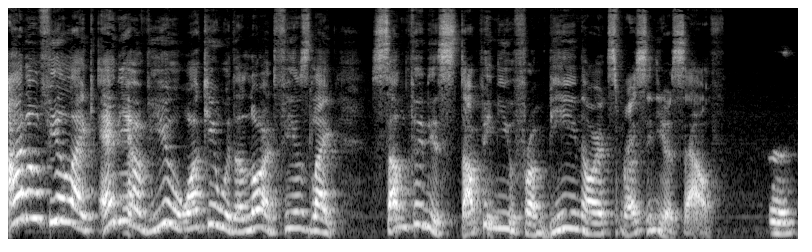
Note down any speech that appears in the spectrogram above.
I don't feel like any of you walking with the Lord feels like something is stopping you from being or expressing yourself. Mm.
